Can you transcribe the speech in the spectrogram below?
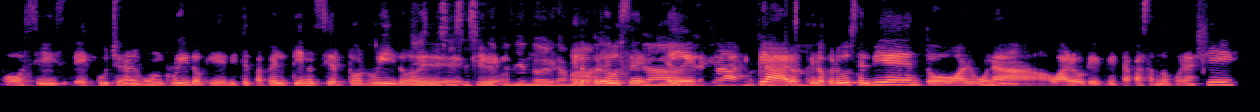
o si escuchan algún ruido, que viste el papel tiene un cierto ruido. Sí, sí, sí, sí, dependiendo de Que lo produce, el, claro, que lo produce el viento o, alguna, o algo que, está pasando por allí.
